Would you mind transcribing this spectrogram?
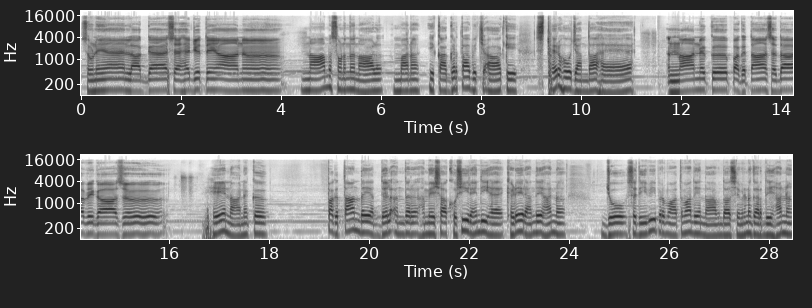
ਸੁਣਿਐ ਲਾਗੈ ਸਹਿਜ ਧਿਆਨ। ਨਾਮ ਸੁਣਨ ਨਾਲ ਮਨ ਇਕਾਗਰਤਾ ਵਿੱਚ ਆ ਕੇ ਸਥਿਰ ਹੋ ਜਾਂਦਾ ਹੈ। ਨਾਨਕ ਭਗਤਾਂ ਸਦਾ ਵਿਗਾਸ। ਹੇ ਨਾਨਕ ਭਗਤਾਂ ਦੇ ਦਿਲ ਅੰਦਰ ਹਮੇਸ਼ਾ ਖੁਸ਼ੀ ਰਹਿੰਦੀ ਹੈ ਖਿੜੇ ਰਹਿੰਦੇ ਹਨ। ਜੋ ਸਦੀਵੀ ਪ੍ਰਮਾਤਮਾ ਦੇ ਨਾਮ ਦਾ ਸਿਮਰਨ ਕਰਦੇ ਹਨ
